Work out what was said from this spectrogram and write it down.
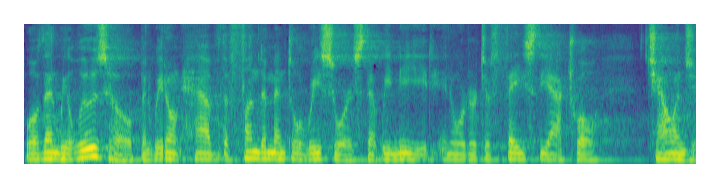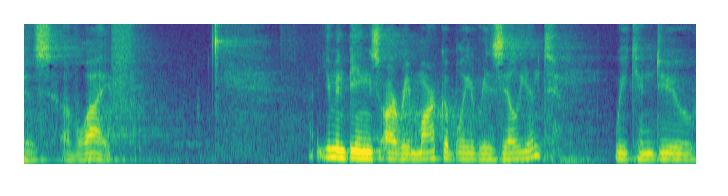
well, then we lose hope and we don't have the fundamental resource that we need in order to face the actual challenges of life. Human beings are remarkably resilient. We can do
